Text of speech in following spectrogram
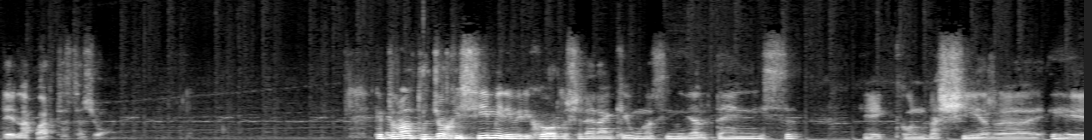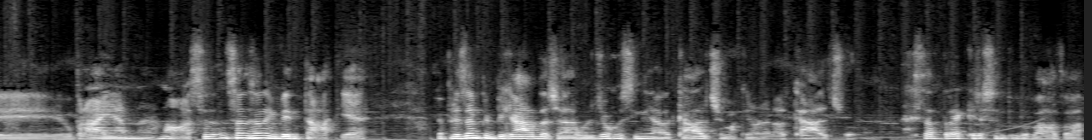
della quarta stagione. Che tra esatto. l'altro giochi simili, mi ricordo ce n'era anche uno simile al tennis e con Bashir e O'Brien, no, se ne sono inventati, eh cioè, per esempio in Picard c'era quel gioco simile al calcio, ma che non era il calcio. Star Trek ci ha sempre provato a,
